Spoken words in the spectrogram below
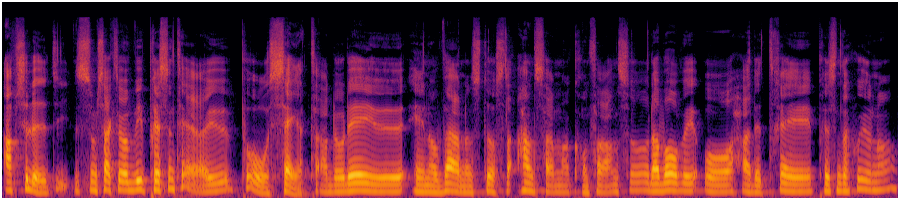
Absolut. Som sagt vi presenterar ju på CETAD och det är ju en av världens största Alzheimer-konferenser. Där var vi och hade tre presentationer,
